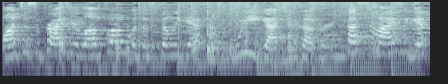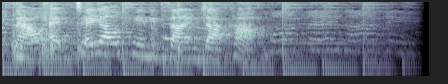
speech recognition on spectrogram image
Want to surprise your loved one with a silly gift? We got you covered. Customize a gift now at jlcandydesign.com.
